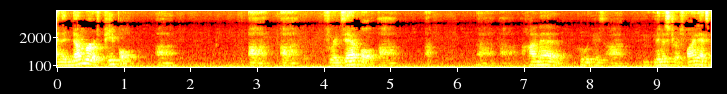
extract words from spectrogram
and a number of people, uh, uh, uh for example, uh, uh, Ramel, who is Minister of Finance,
